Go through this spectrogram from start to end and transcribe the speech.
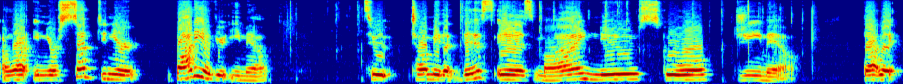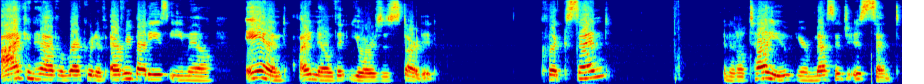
I want in your sub in your body of your email to tell me that this is my new school Gmail. That way I can have a record of everybody's email and I know that yours is started. Click send and it'll tell you your message is sent.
